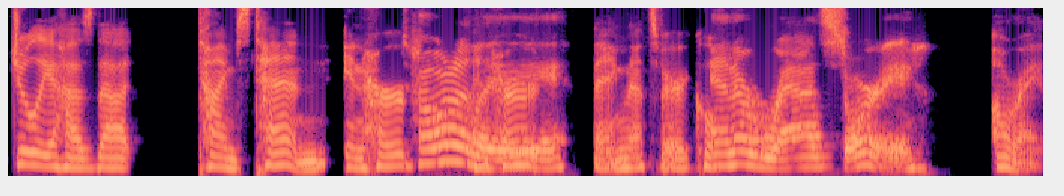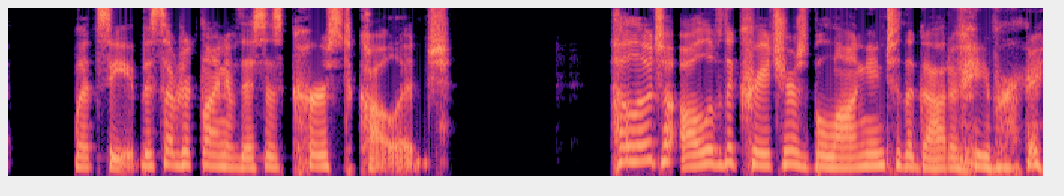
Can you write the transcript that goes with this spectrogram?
Julia has that times ten in her Totally. and her- thing. That's very cool. And a rad story. All right. Let's see. The subject line of this is Cursed College. Hello to all of the creatures belonging to the God of Abraham.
